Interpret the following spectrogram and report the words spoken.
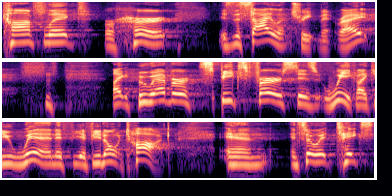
conflict or hurt is the silent treatment, right? like whoever speaks first is weak. Like you win if, if you don't talk. And, and so it takes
